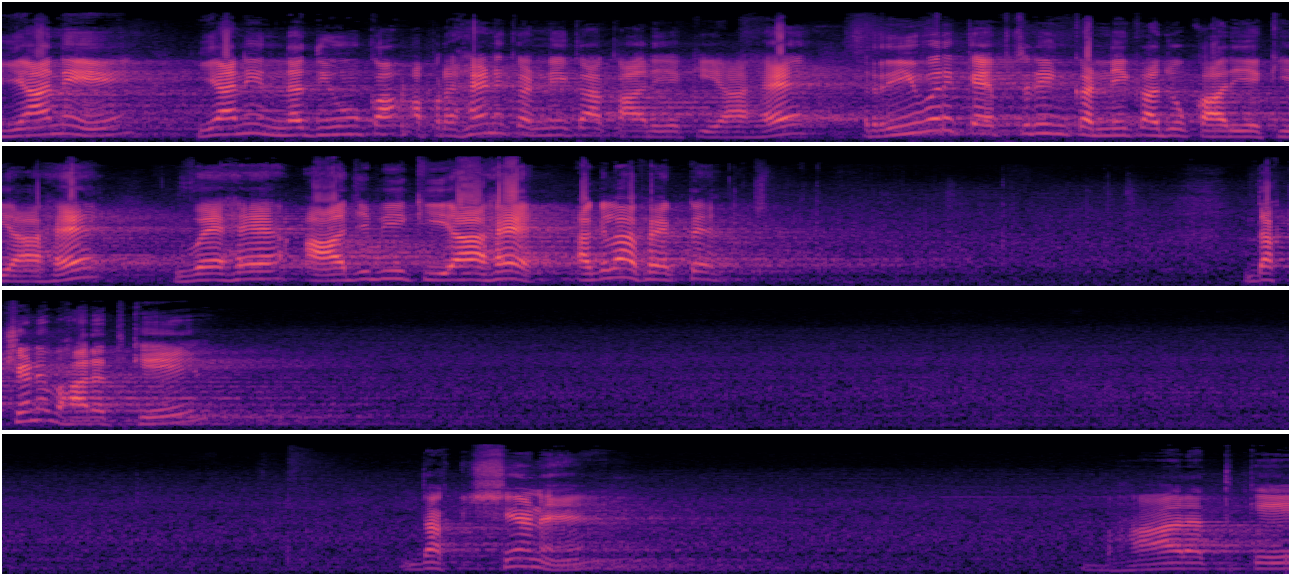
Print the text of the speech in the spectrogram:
यानी यानी नदियों का अपहरण करने का कार्य किया है, रिवर कैप्चरिंग करने का जो कार्य किया है, वह आज भी किया है। अगला फैक्ट है। दक्षिण भारत के दक्षिण भारत के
